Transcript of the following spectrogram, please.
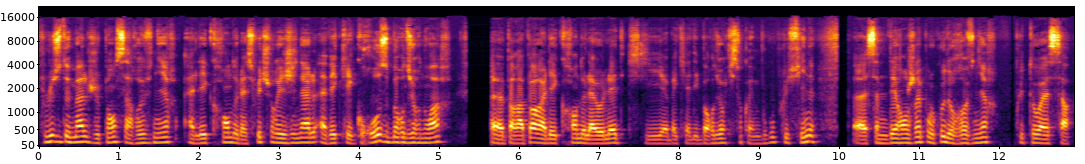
plus de mal, je pense, à revenir à l'écran de la Switch originale avec les grosses bordures noires euh, par rapport à l'écran de la OLED bah, qui, a des bordures qui sont quand même beaucoup plus fines. ça me dérangerait pour le coup de revenir plutôt à ça.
